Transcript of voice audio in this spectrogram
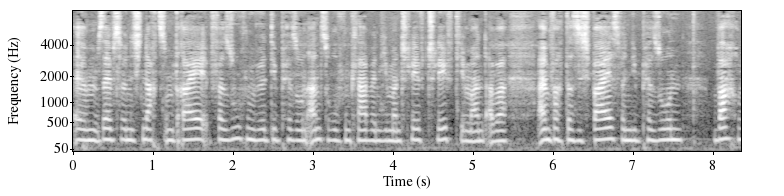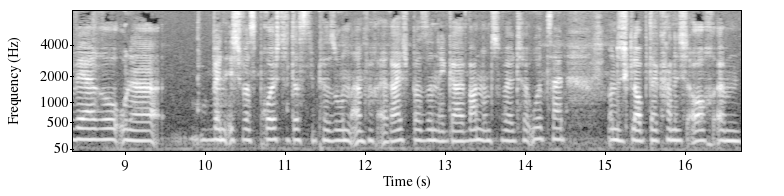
ähm, selbst wenn ich nachts um drei versuchen würde, die Person anzurufen, klar, wenn jemand schläft, schläft jemand, aber einfach, dass ich weiß, wenn die Person wach wäre oder wenn ich was bräuchte, dass die Personen einfach erreichbar sind, egal wann und zu welcher Uhrzeit. Und ich glaube, da kann ich auch ähm,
